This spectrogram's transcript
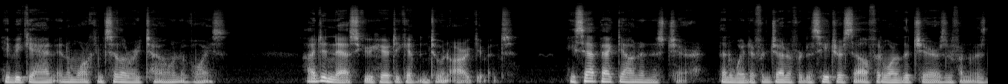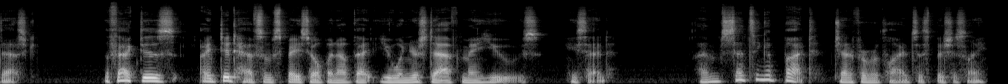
he began in a more conciliatory tone of voice. I didn't ask you here to get into an argument. He sat back down in his chair, then waited for Jennifer to seat herself in one of the chairs in front of his desk. The fact is, I did have some space open up that you and your staff may use, he said. I'm sensing a but, Jennifer replied suspiciously.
